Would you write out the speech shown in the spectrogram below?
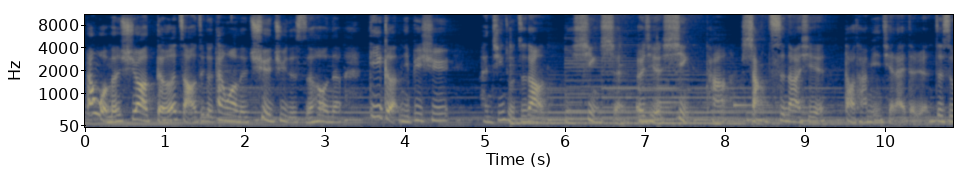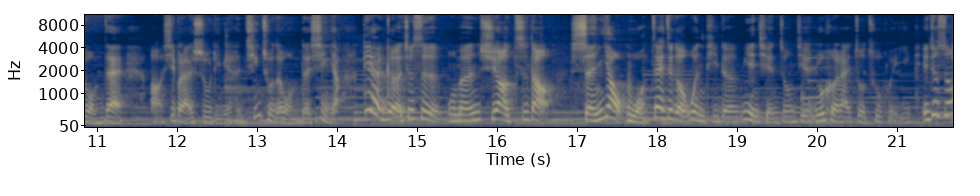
当我们需要得着这个盼望的确据的时候呢，第一个你必须很清楚知道你信神，而且信他赏赐那些到他面前来的人。这是我们在啊希伯来书里面很清楚的我们的信仰。第二个就是我们需要知道神要我在这个问题的面前中间如何来做出回应。也就是说，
